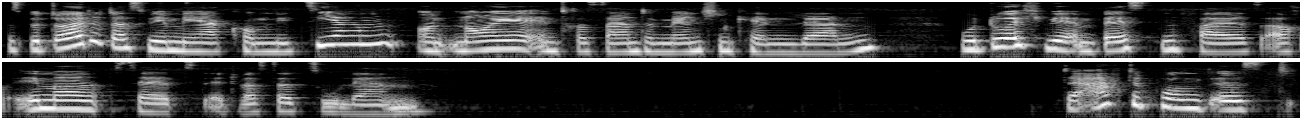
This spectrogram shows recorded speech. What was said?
Das bedeutet, dass wir mehr kommunizieren und neue interessante Menschen kennenlernen, wodurch wir im besten Fall auch immer selbst etwas dazulernen. Der achte Punkt ist,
